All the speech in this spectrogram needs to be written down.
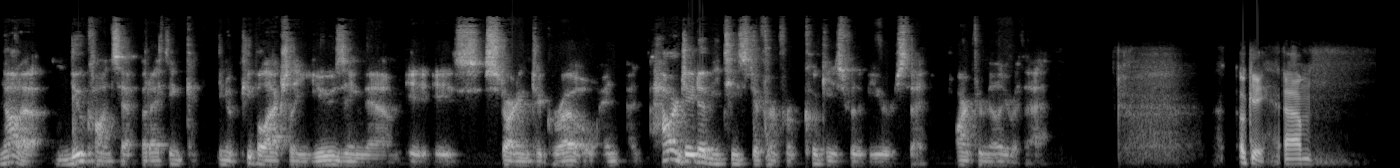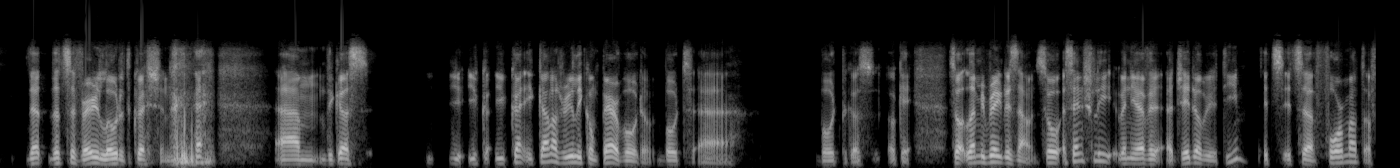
not a new concept, but I think, you know, people actually using them is, starting to grow. And how are JWTs different from cookies for the viewers that aren't familiar with that? Okay, um, that that's a very loaded question um, because you, you, can, you cannot really compare both both uh, both because okay. So let me break this down. So essentially when you have a, a jwt it's it's a format of,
